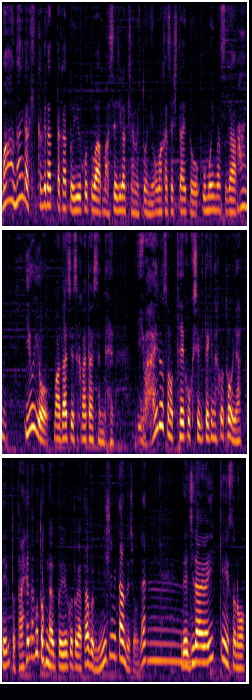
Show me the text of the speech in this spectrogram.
まあ何がきっかけだったかということは、まあ、政治学者の人にお任せしたいと思いますが、はい、いよいよ、まあ、第一次世界大戦でいわゆるその帝国主義的なことをやっていると大変なことになるということが多分身に染みたんでしょうね。で時代は一気にその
